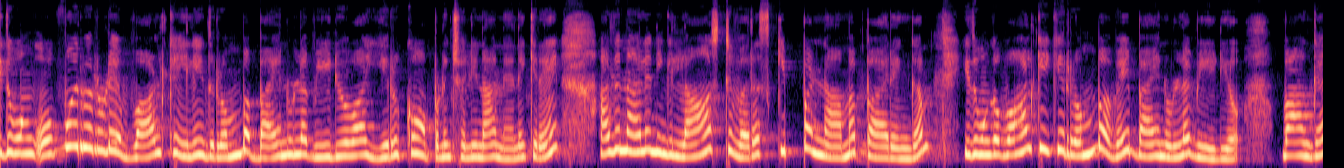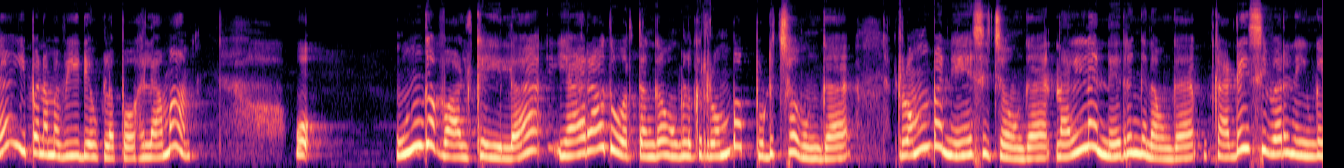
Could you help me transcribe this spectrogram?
இது உங் ஒவ்வொருவருடைய வாழ்க்கையிலையும் இது ரொம்ப பயனுள்ள வீடியோவாக இருக்கும் அப்படின்னு சொல்லி நான் நினைக்கிறேன். அதனால நீங்கள் லாஸ்ட் வர ஸ்கிப் பண்ணாமல் பாருங்கள் இது உங்கள் வாழ்க்கைக்கு ரொம்பவே பயனுள்ள வீடியோ. வாங்க இப்போ நம்ம வீடியோக்குள்ளே போகலாமா? ஓ உங்கள் வாழ்க்கையில் யாராவது ஒருத்தங்க உங்களுக்கு ரொம்ப பிடிச்சவங்க ரொம்ப நேசித்தவங்க நல்ல நெருங்கினவங்க கடைசி வரை இவங்க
